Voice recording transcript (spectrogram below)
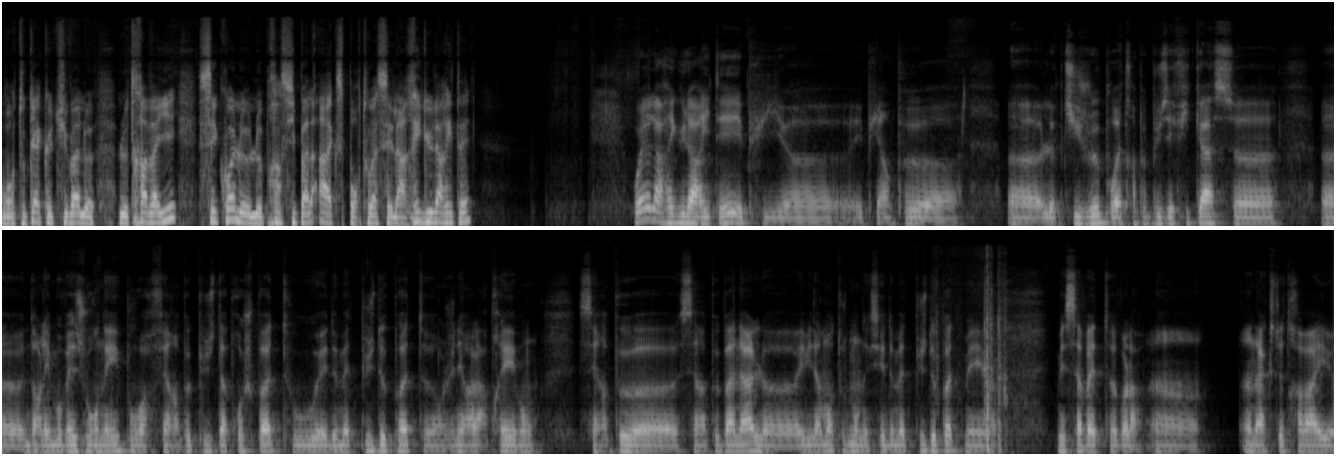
ou en tout cas que tu vas le, le travailler. C'est quoi le, principal axe pour toi? C'est la régularité? Ouais, la régularité et puis, et puis un peu le petit jeu pour être un peu plus efficace dans les mauvaises journées, pouvoir faire un peu plus d'approche pote ou et de mettre plus de potes en général. Après, bon, c'est un peu, euh, un peu banal. Euh, évidemment, tout le monde essaie de mettre plus de potes, mais, euh, mais ça va être voilà, un, un axe de travail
